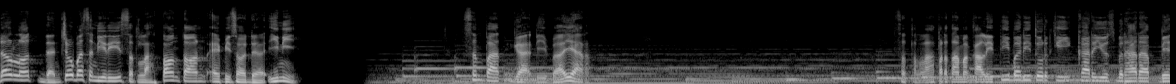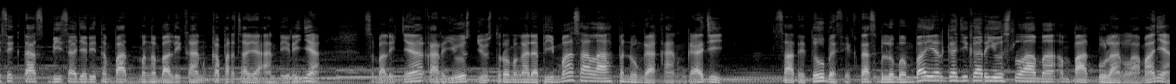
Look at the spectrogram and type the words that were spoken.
Download dan coba sendiri setelah tonton episode ini. Sempat gak dibayar? Setelah pertama kali tiba di Turki, Karius berharap Besiktas bisa jadi tempat mengembalikan kepercayaan dirinya. Sebaliknya, Karius justru menghadapi masalah penunggakan gaji. Saat itu Besiktas belum membayar gaji Karius selama 4 bulan lamanya.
